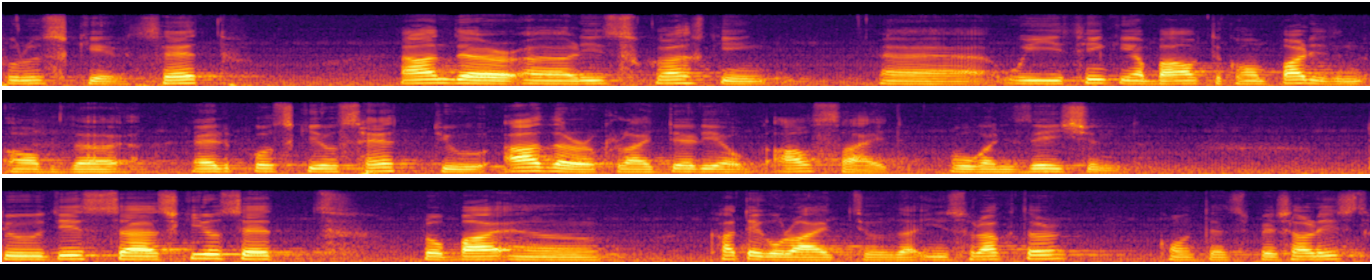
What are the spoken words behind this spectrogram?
full skill set under uh, reconstructing uh, we thinking about the comparison of the ELPCO skill set to other criteria of outside organization to this uh, skill set provide, uh, categorized to the instructor, content specialist,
